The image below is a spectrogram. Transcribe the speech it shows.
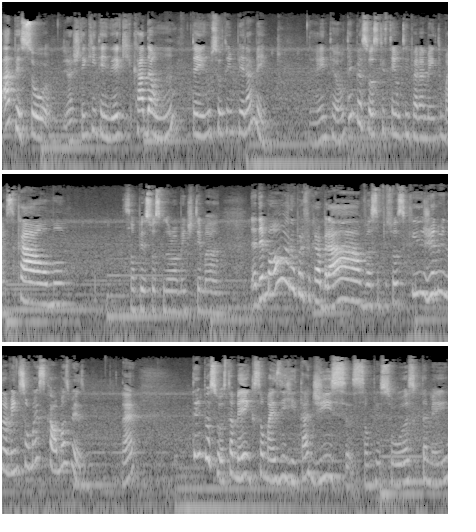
a pessoa. A gente tem que entender que cada um tem o seu temperamento. Né? Então, tem pessoas que têm um temperamento mais calmo, São pessoas que normalmente têm uma. Né, demoram para ficar bravas, são pessoas que genuinamente são mais calmas mesmo, né? Tem pessoas também que são mais irritadiças, são pessoas que também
